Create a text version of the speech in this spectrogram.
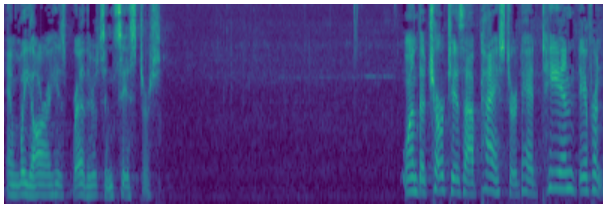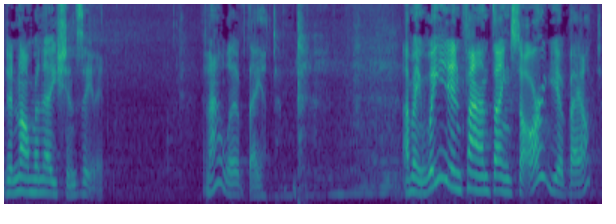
and we are His brothers and sisters. One of the churches I pastored had 10 different denominations in it. And I love that. I mean, we didn't find things to argue about,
